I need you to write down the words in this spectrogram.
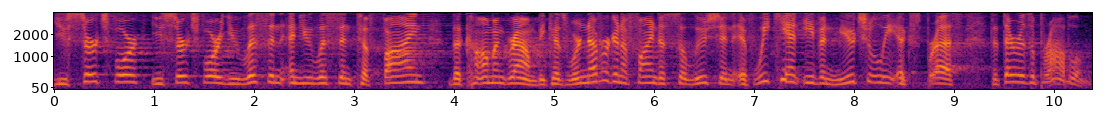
You search for, you search for, you listen and you listen to find the common ground because we're never going to find a solution if we can't even mutually express that there is a problem.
